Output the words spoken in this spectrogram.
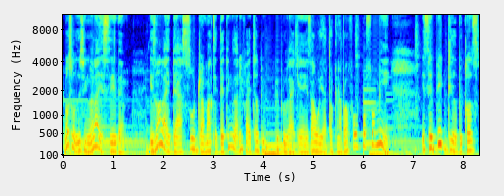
most of these things when I say them, it's not like they are so dramatic. The things that if I tell people, people like, eh, is that what you're talking about? For but for me, it's a big deal because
